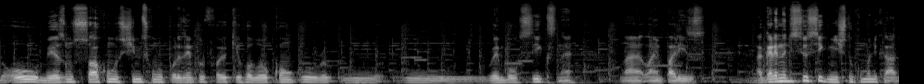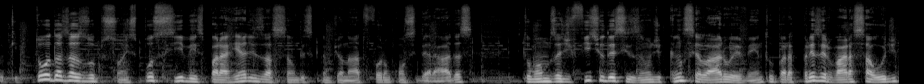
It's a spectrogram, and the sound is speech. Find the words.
ou mesmo só com os times, como por exemplo foi o que rolou com o, o, o Rainbow Six, né? Lá, lá, em Paris. A Garena disse o seguinte no comunicado: que todas as opções possíveis para a realização desse campeonato foram consideradas e tomamos a difícil decisão de cancelar o evento para preservar a saúde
